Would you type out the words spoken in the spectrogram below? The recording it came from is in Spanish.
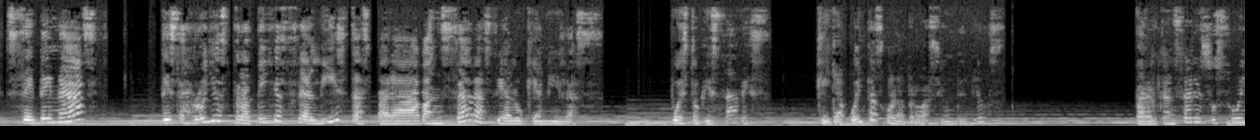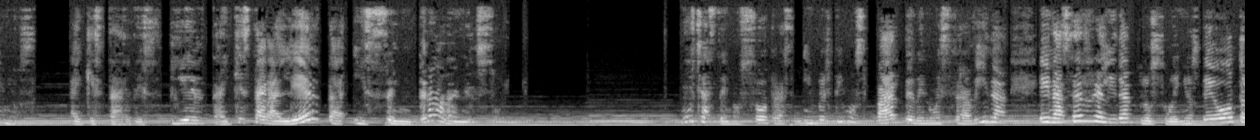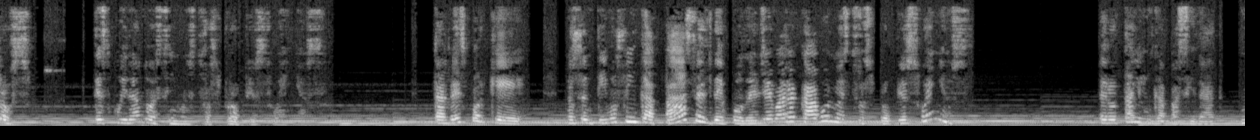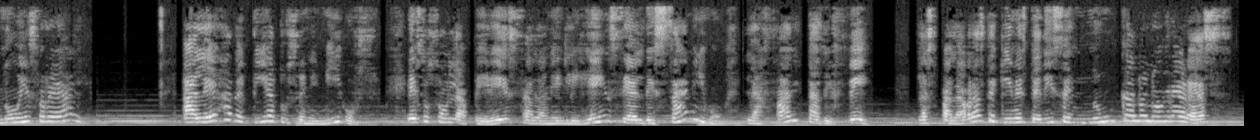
Sé tenaz. Desarrolla estrategias realistas para avanzar hacia lo que anhelas, puesto que sabes que ya cuentas con la aprobación de Dios. Para alcanzar esos sueños hay que estar despierta, hay que estar alerta y centrada en el sueño. Muchas de nosotras invertimos parte de nuestra vida en hacer realidad los sueños de otros, descuidando así nuestros propios sueños. Tal vez porque nos sentimos incapaces de poder llevar a cabo nuestros propios sueños. Pero tal incapacidad no es real. Aleja de ti a tus enemigos. Esos son la pereza, la negligencia, el desánimo, la falta de fe, las palabras de quienes te dicen nunca lo lograrás.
